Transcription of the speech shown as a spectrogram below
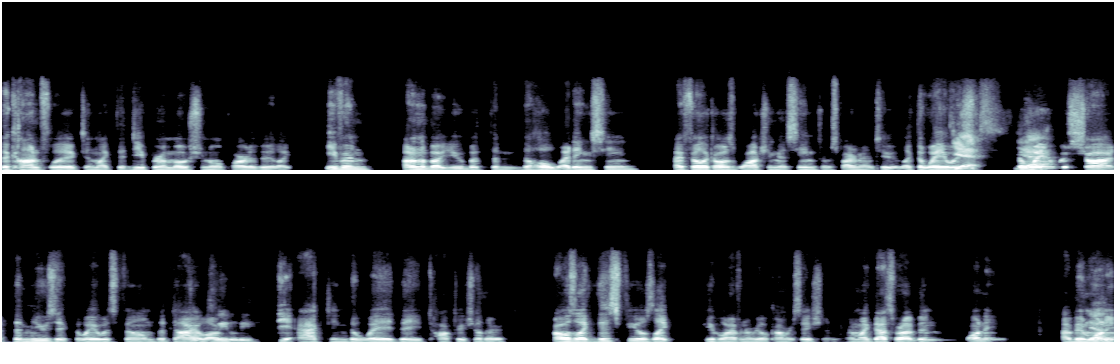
the conflict and like the deeper emotional part of it. Like even I don't know about you, but the the whole wedding scene I felt like I was watching a scene from Spider-Man 2. Like the way it was yes, the yeah. way it was shot, the music, the way it was filmed, the dialogue, Completely. the acting, the way they talk to each other. I was like, this feels like people having a real conversation. I'm like, that's what I've been wanting. I've been yeah. wanting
